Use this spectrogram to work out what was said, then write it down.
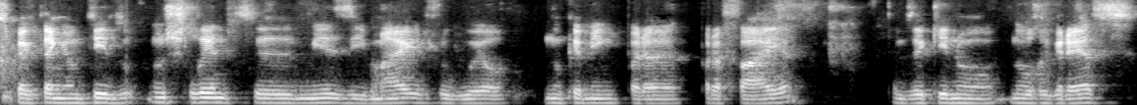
Espero que tenham tido um excelente mês e maio, julgo eu, no caminho para, para Faia. Estamos aqui no, no regresso,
